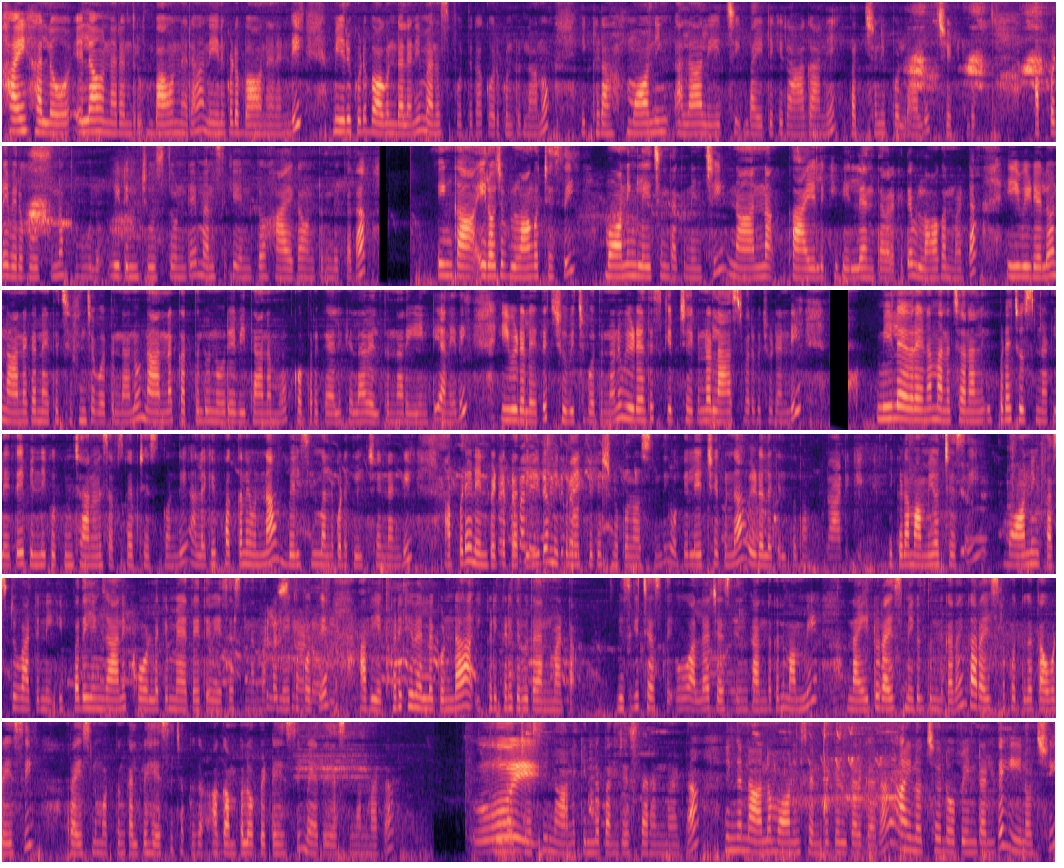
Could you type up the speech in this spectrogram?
Hi hello. ఎలా ఉన్నారు అందరూ? బాగున్నారా? నేను కూడా బాగున్నానండి. మీరు కూడా బాగుండాలని మనస్ఫూర్తిగా కోరుకుంటున్నాను. ఇక్కడ మార్నింగ్ అలా లేచి బయటికి రాగానే పచ్చని పొలాలు చెట్లు అప్పుడే విరబూసిన పువ్వులు వీటిని చూస్తుంటే మనసుకి ఎంతో హాయిగా ఉంటుంది కదా. ఇంకా ఈరోజు బ్లాగ్ వచ్చేసి మార్నింగ్ లేచిన దగ్గర నుంచి నాన్న కాయలకి వెళ్ళేంతవరకు అయితే వ్లాగ్ అనమాట ఈ వీడియోలో నాన్నగారిని అయితే చూపించబోతున్నాను. నాన్న కత్తులు నూరే విధానము కొబ్బరికాయలకి ఎలా వెళ్తున్నారు ఏంటి అనేది ఈ వీడియోలో అయితే చూపించబోతున్నాను. వీడియో అయితే స్కిప్ చేయకుండా లాస్ట్ వరకు చూడండి. మీలో ఎవరైనా మన ఛానల్ని ఇప్పుడే చూస్తున్నట్లయితే విన్ని కుకింగ్ ఛానల్ని సబ్స్క్రైబ్ చేసుకోండి. అలాగే పక్కనే ఉన్న బెల్ సింబల్ని కూడా క్లిక్ చేయండి అప్పుడే నేను పెట్టే ప్రతి వీడియో మీకు నోటిఫికేషన్ రూపంలో వస్తుంది. ఓకే లేట్ చేయకుండా వీడియోలోకి వెళ్ళిపోదాం. దాటికి ఇక్కడ మమ్మీ వచ్చేసి మార్నింగ్ ఫస్ట్ వాటిని ఇప్పదీయంగానే కోళ్ళకి మేత అయితే వేసేస్తుంది అనమాట లేకపోతే అవి ఎక్కడికి వెళ్ళకుండా ఇక్కడిక్కడే తిరుగుతాయి అన్నమాట విసిగిచ్చేస్తాయి. ఓ అల్లరి చేస్తాయి. ఇంకా అందుకని మమ్మీ నైట్ రైస్ మిగులుతుంది కదా ఇంకా రైస్లో కొద్దిగా తవుడేసి రైస్ని మొత్తం కలిపేసి చక్కగా ఆ గంపలో పెట్టేసి మేత వేస్తుంది అనమాట వచ్చేసి నాన్న కింద పనిచేస్తారనమాట ఇంకా నాన్న మార్నింగ్ సెంటర్కి వెళ్తారు కదా ఆయన వచ్చే లోపు ఏంటంటే ఈయన వచ్చి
